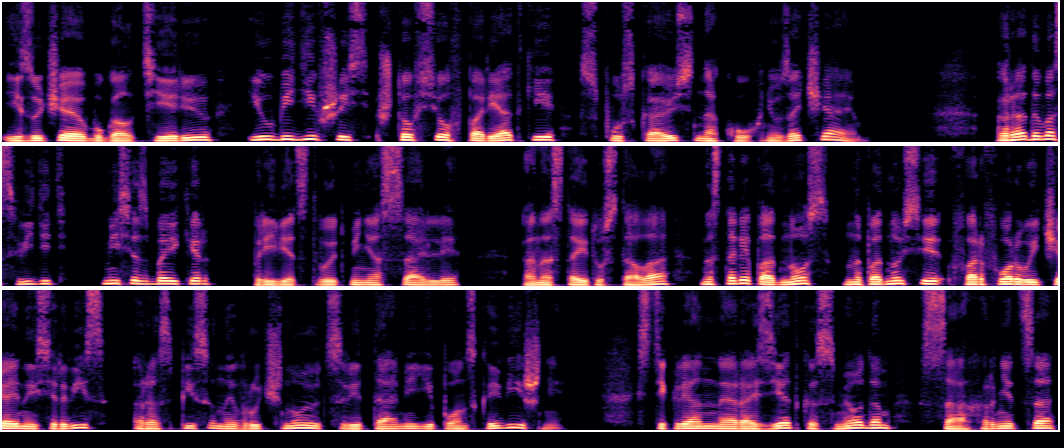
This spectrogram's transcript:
Изучаю бухгалтерию и, убедившись, что все в порядке, спускаюсь на кухню за чаем. «Рада вас видеть, миссис Бейкер», Приветствует меня Салли. Она стоит у стола, на столе поднос, на подносе фарфоровый чайный сервиз, расписанный вручную цветами японской вишни. Стеклянная розетка с медом, сахарница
